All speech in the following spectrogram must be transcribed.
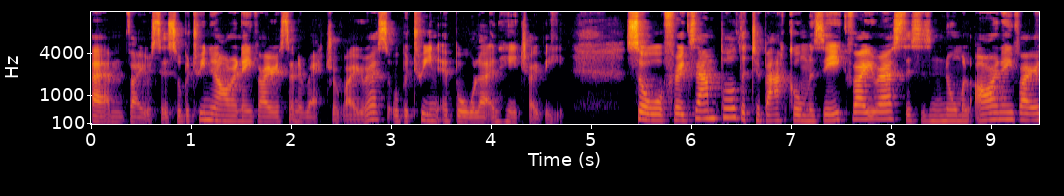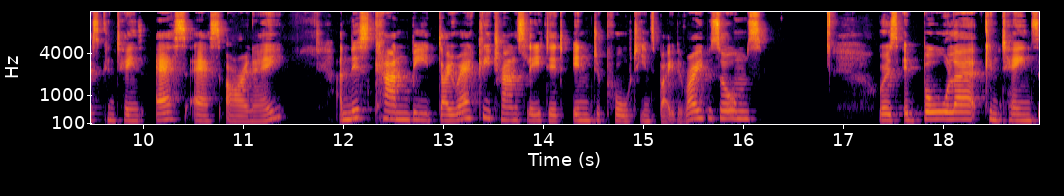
um, viruses, so between an RNA virus and a retrovirus, or between Ebola and HIV. So, for example, the tobacco mosaic virus, this is a normal RNA virus, contains ssRNA, and this can be directly translated into proteins by the ribosomes, whereas Ebola contains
